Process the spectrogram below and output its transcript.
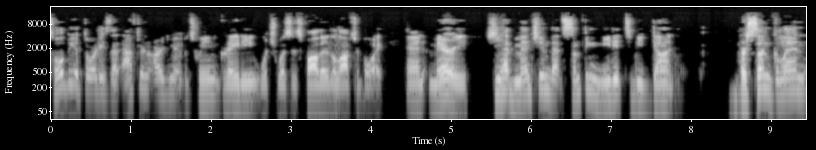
told the authorities that after an argument between Grady, which was his father, the lobster boy, and Mary, she had mentioned that something needed to be done. Her son Glenn,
